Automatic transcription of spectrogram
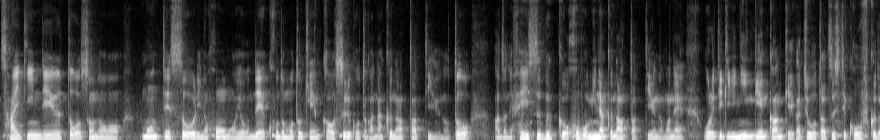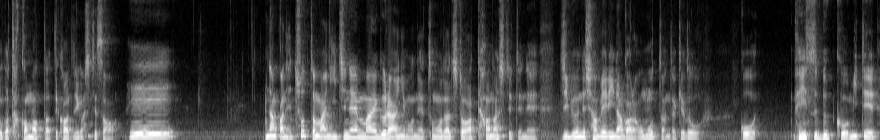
最近で言うとそのモンテッソーリの本を読んで子供と喧嘩をすることがなくなったっていうのとあとねフェイスブックをほぼ見なくなったっていうのもね俺的に人間関係が上達して幸福度が高まったって感じがしてさへえなんかねちょっと前に1年前ぐらいにもね友達と会って話しててね自分で喋りながら思ったんだけどこうフェイスブックを見て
